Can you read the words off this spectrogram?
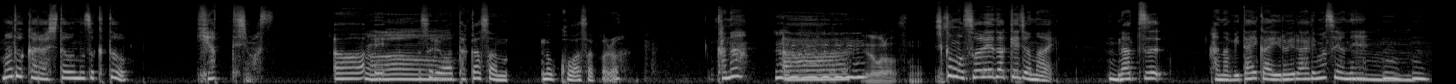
窓から下を覗くとヒヤッてします。ああえそれは高さの怖さから？かな。あだからそのしかもそれだけじゃない、夏花火大会いろいろありますよね、うん。うん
